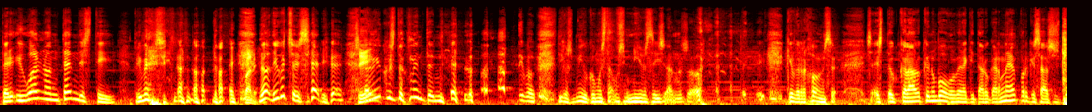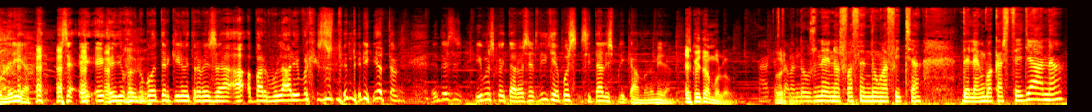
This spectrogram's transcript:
Pero igual non entendes ti. Primeiro, no, no, no, eh, vale. no digo en serio, eh? ¿Sí? a mí costoume entenderlo. digo, Dios mío, como estamos un niño de 6 anos ahora? que vergonza. O sea, estou claro que non vou volver a quitar o carné porque xa suspendería. o sea, e, e, e digo, non vou ter que ir outra vez a, a parvulario porque suspendería tamén. Entonces, imos coitar o exercicio e depois, pues, si tal, explicámoslo, mira. Escoitámoslo. Estaban dous nenos facendo unha ficha de lengua castellana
